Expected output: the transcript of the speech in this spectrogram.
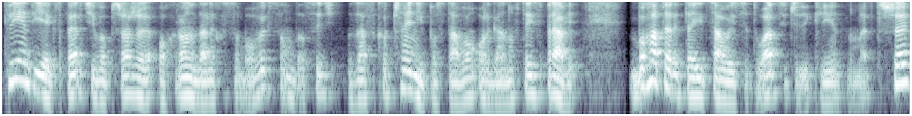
Klient i eksperci w obszarze ochrony danych osobowych są dosyć zaskoczeni postawą organów w tej sprawie. Bohater tej całej sytuacji, czyli klient numer 3,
